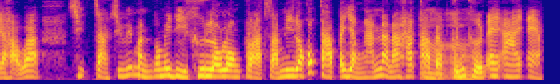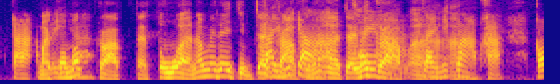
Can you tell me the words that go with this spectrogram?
อะค่ะว่าชีจากชีวิตมันก็ไม่ดีขึ้นเราลองกราบสามีเราก็กราบไปอย่างนั้นอะนะคะกราบแบบอ่าเขินๆอายๆแอบกราบหมายความว่าอะไรองเงี้กราบแต่ตัวนะไม่ได้จิตใจใจกราไม่บกราถูบไหมอ่าใจไม่กราบใช่ค่ะอ่าใจไม่กราบค่ะ ก็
